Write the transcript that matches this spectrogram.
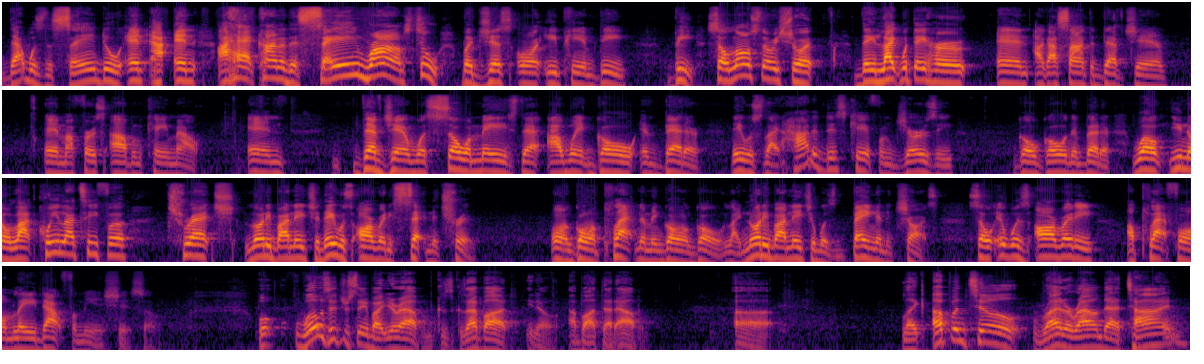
That was the same dude. And I, and I had kind of the same rhymes too, but just on EPMD beat. So long story short, they liked what they heard, and I got signed to Def Jam, and my first album came out. And Def Jam was so amazed that I went gold and better. They was like, how did this kid from Jersey go gold and better. Well, you know, Queen Latifah, Treach, Naughty by Nature, they was already setting the trend on going platinum and going gold. Like Naughty by Nature was banging the charts. So it was already a platform laid out for me and shit. So. Well, what was interesting about your album? Because because I bought you know I bought that album. Uh, like up until right around that time,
